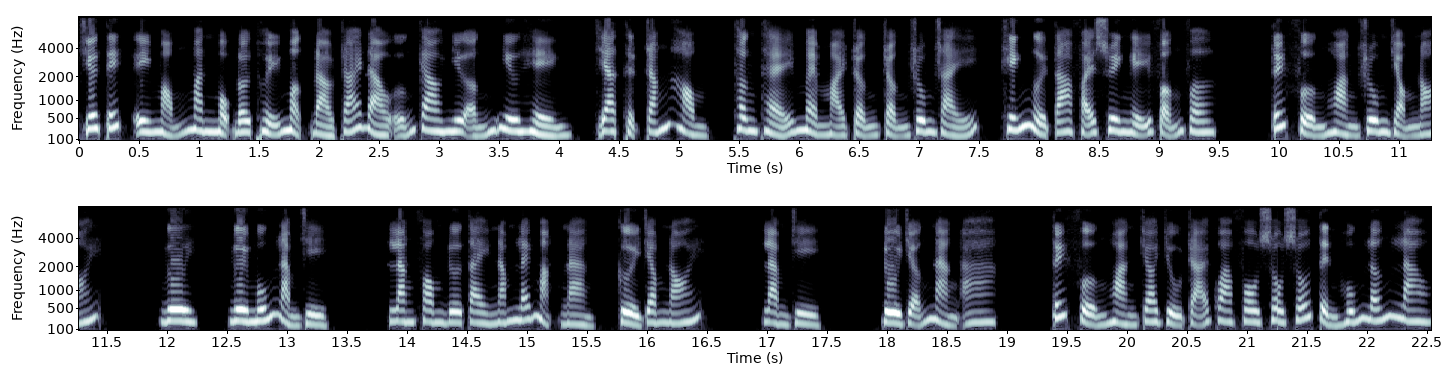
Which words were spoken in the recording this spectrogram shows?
Dưới tiết y mỏng manh một đôi thủy mật đào trái đào ưỡng cao như ẩn như hiện, da thịt trắng hồng, thân thể mềm mại trận trận run rẩy, khiến người ta phải suy nghĩ vẩn vơ. Tuyết Phượng Hoàng run giọng nói, ngươi, Ngươi muốn làm gì? Lăng Phong đưa tay nắm lấy mặt nàng, cười dâm nói. Làm gì? Đùa giỡn nàng a. Tuyết Phượng Hoàng cho dù trải qua vô số số tình huống lớn lao,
